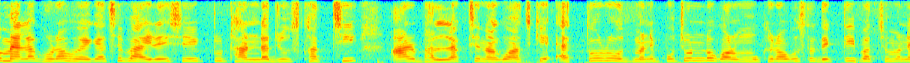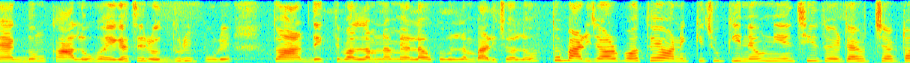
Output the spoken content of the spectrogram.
তো মেলা ঘোরা হয়ে গেছে, বাইরে এসে একটু ঠান্ডা জুস খাচ্ছি। আর ভালো লাগছে না গো, আজকে এত রোদ মানে প্রচণ্ড গরম, মুখের অবস্থা দেখতেই পাচ্ছ মানে একদম কালো হয়ে গেছে রোদ্দুরে পুড়ে। তো আর দেখতে পারলাম না মেলা, ওকে বললাম বাড়ি চলো। তো বাড়ি যাওয়ার পথে অনেক কিছু কিনেও নিয়েছি, তো এটা হচ্ছে একটা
